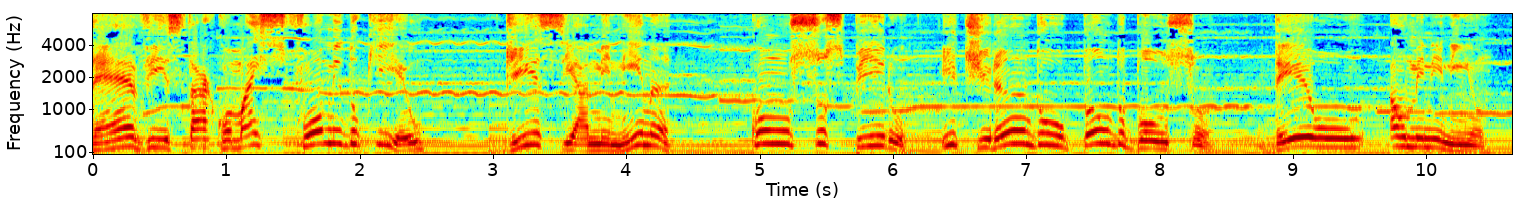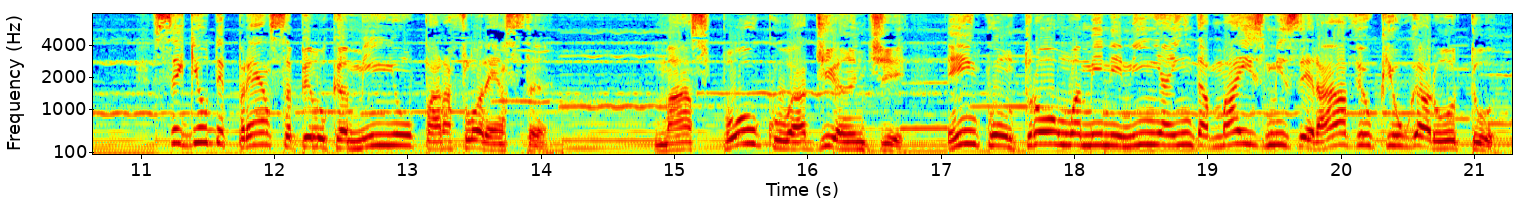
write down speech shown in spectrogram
Deve estar com mais fome do que eu, disse a menina com um suspiro e tirando o pão do bolso, deu ao menininho. Seguiu depressa pelo caminho para a floresta. Mas pouco adiante, encontrou uma menininha ainda mais miserável que o garoto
